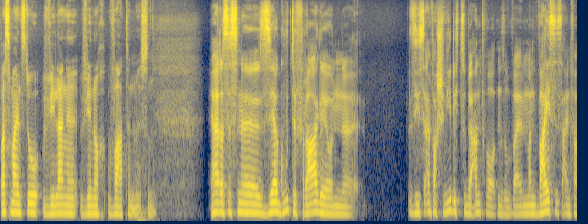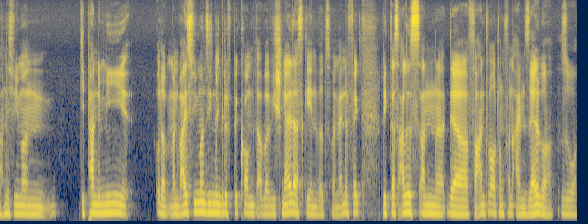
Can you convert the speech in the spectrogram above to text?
Was meinst du, wie lange wir noch warten müssen? Ja, das ist eine sehr gute Frage und äh, sie ist einfach schwierig zu beantworten, so, weil man weiß es einfach nicht, wie man die Pandemie oder man weiß, wie man sie in den Griff bekommt, aber wie schnell das gehen wird. So im Endeffekt liegt das alles an äh, der Verantwortung von einem selber. So,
